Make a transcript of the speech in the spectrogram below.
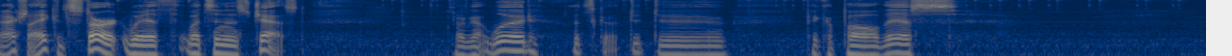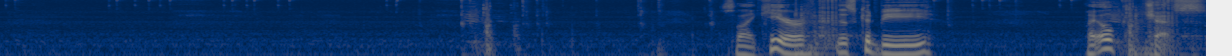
Actually, I could start with what's in this chest. So I've got wood. Let's go to, to pick up all this. So like here, this could be my oak chest.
